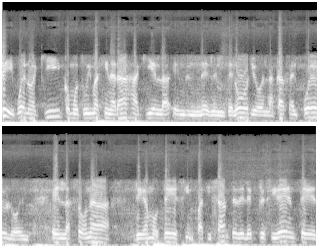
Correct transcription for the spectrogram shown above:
Sí, bueno, aquí, como tú imaginarás, aquí en, la, en, el velorio, en la Casa del Pueblo, en, en la zona digamos, de simpatizantes del expresidente,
